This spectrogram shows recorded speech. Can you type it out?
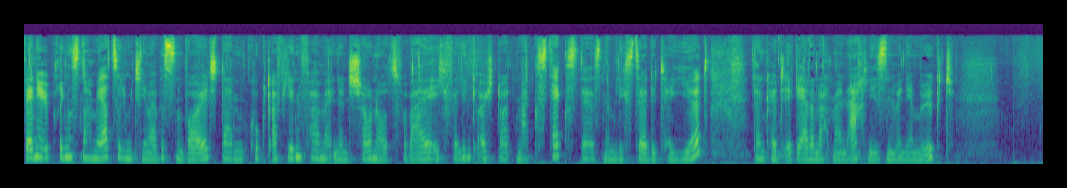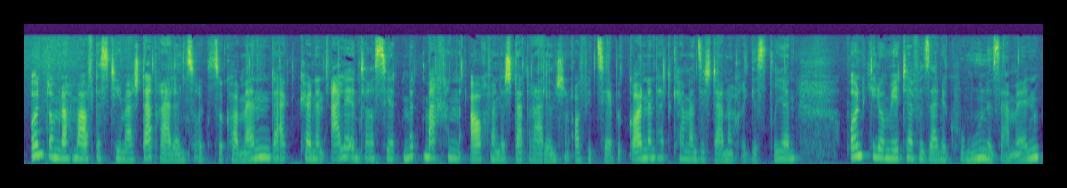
Wenn ihr übrigens noch mehr zu dem Thema wissen wollt, dann guckt auf jeden Fall mal in den Show Notes vorbei. Ich verlinke euch dort Max Text, der ist nämlich sehr detailliert. Dann könnt ihr gerne nochmal nachlesen, wenn ihr mögt. Und um nochmal auf das Thema Stadtradeln zurückzukommen, da können alle Interessierten mitmachen. Auch wenn das Stadtradeln schon offiziell begonnen hat, kann man sich da noch registrieren und Kilometer für seine Kommune sammeln.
